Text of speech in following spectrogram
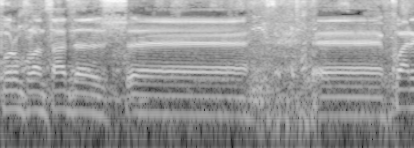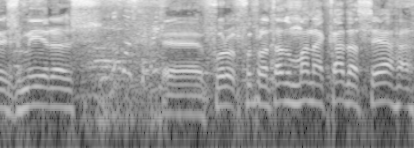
foram plantadas é, é, quaresmeiras, é, foram, foi plantado manacá da serra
